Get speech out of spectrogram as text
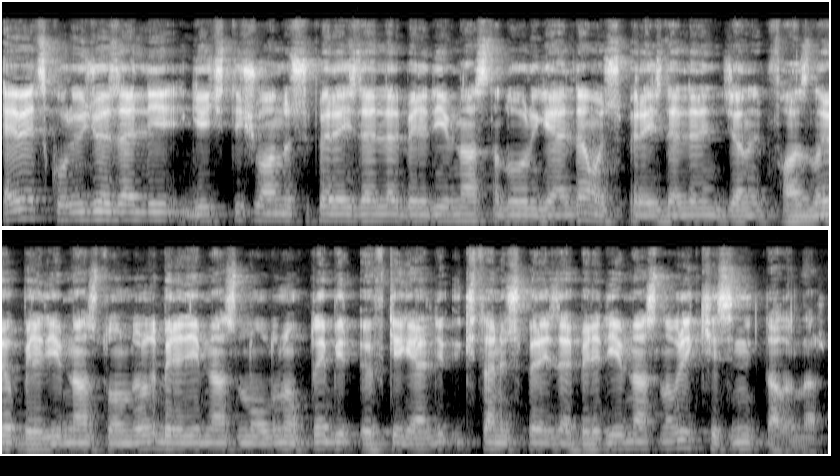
Evet koruyucu özelliği geçti. Şu anda süper ejderler belediye binasına doğru geldi ama süper ejderlerin canı fazla yok. Belediye binası donduruldu. Belediye binasının olduğu noktaya bir öfke geldi. İki tane süper ejder belediye binasına buraya kesinlikle alırlar.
